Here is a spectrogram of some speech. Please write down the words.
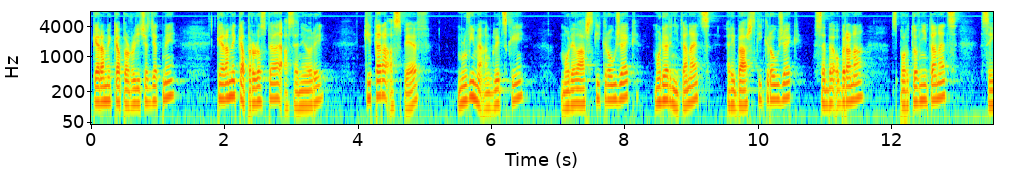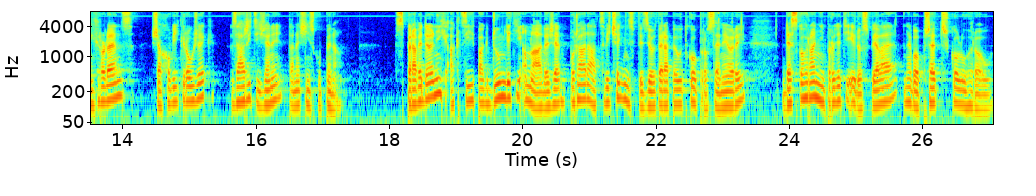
keramika pro rodiče s dětmi, keramika pro dospělé a seniory, kytara a zpěv, mluvíme anglicky, modelářský kroužek, moderní tanec, rybářský kroužek, sebeobrana, sportovní tanec, synchrodance, šachový kroužek, zářící ženy, taneční skupina. Z pravidelných akcí pak Dům dětí a mládeže pořádá cvičení s fyzioterapeutkou pro seniory, deskohraní pro děti i dospělé nebo před školu hrou.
